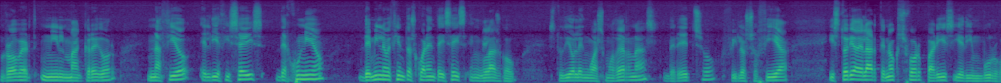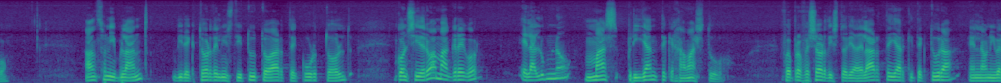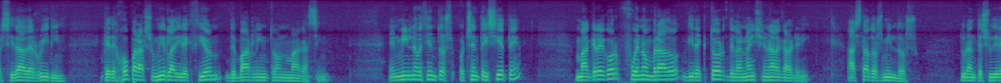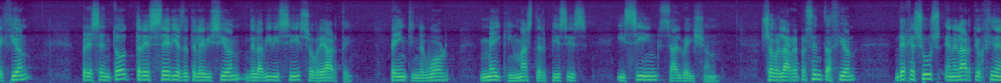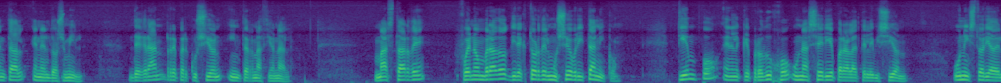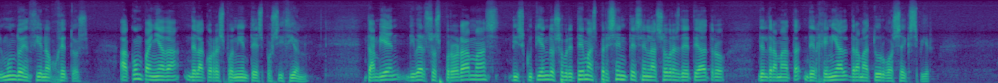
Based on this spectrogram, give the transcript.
Robert Neil MacGregor, nació el 16 de junio de 1946 en Glasgow. Estudió lenguas modernas, derecho, filosofía, historia del arte en Oxford, París y Edimburgo. Anthony Blunt, director del Instituto Arte Courtauld, consideró a MacGregor el alumno más brillante que jamás tuvo. Fue profesor de Historia del Arte y Arquitectura en la Universidad de Reading, que dejó para asumir la dirección de Burlington Magazine. En 1987, MacGregor fue nombrado director de la National Gallery hasta 2002. Durante su dirección, presentó tres series de televisión de la BBC sobre arte, Painting the World, Making Masterpieces y Seeing Salvation sobre la representación de Jesús en el arte occidental en el 2000, de gran repercusión internacional. Más tarde fue nombrado director del Museo Británico, tiempo en el que produjo una serie para la televisión, Una historia del mundo en 100 objetos, acompañada de la correspondiente exposición. También diversos programas discutiendo sobre temas presentes en las obras de teatro del, genial dramaturgo Shakespeare.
